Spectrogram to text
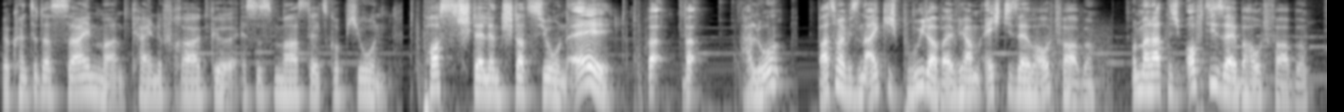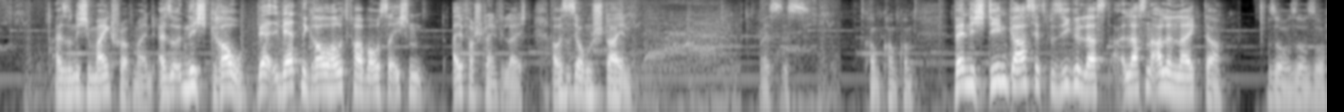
Wer könnte das sein, Mann? Keine Frage. Es ist Marcel Skorpion. Poststellenstation. Ey! Wa, wa, hallo? Warte mal, wir sind eigentlich Brüder, weil wir haben echt dieselbe Hautfarbe. Und man hat nicht oft dieselbe Hautfarbe. Also nicht in Minecraft, meine ich. Also nicht grau. Wer, wer hat eine graue Hautfarbe, außer ich und Alpha-Stein vielleicht? Aber es ist ja auch ein Stein. Es ist... Komm, komm, komm. Wenn ich den Gas jetzt besiege, lasst, lassen alle ein Like da. So, so, so.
